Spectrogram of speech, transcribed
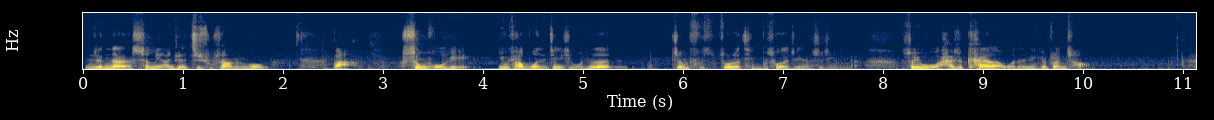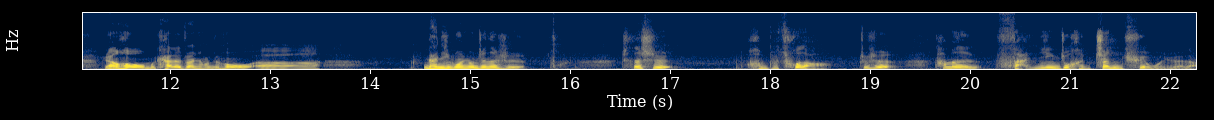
人的生命安全的基础上，能够把生活给有条不紊的进行。我觉得政府做的挺不错的这件事情里面，所以我还是开了我的那个专场。然后我们开了专场之后，呃，南京观众真的是，真的是很不错的啊，就是他们反应就很正确，我觉得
